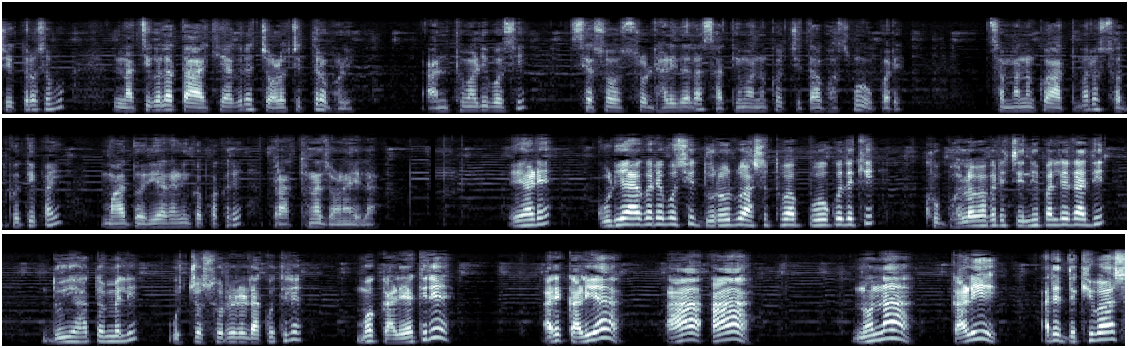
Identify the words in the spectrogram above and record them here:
ଚିତ୍ର ସବୁ ନାଚିଗଲା ତା ଆଖି ଆଗରେ ଚଳଚ୍ଚିତ୍ର ଭଳି। ଆଣ୍ଠୁମାଡ଼ି ବସି ଶେଷ ଅଶ୍ରୁ ଢାଳିଦେଲା ସାଥୀମାନଙ୍କ ଚିତାଭସ୍ମ ଉପରେ। ସେମାନଙ୍କ ଆତ୍ମାର ସଦ୍ଗତି ପାଇଁ ମା ଦରିଆରାଣୀଙ୍କ ପାଖରେ ପ୍ରାର୍ଥନା ଜଣାଇଲା। ଏଆଡ଼େ କୁଡ଼ିଆ ଆଗରେ ବସି ଦୂରରୁ ଆସୁଥିବା ପୁଅକୁ ଦେଖି ଖୁବ୍ ଭଲ ଭାବରେ ଚିହ୍ନି ପାରିଲେ ରାଧି। ଦୁଇ ହାତ ମେଲି ଉଚ୍ଚ ସ୍ୱରରେ ଡାକୁଥିଲେ ମୋ କାଳିଆ କିରେ? ଆରେ କାଳିଆ ଆ ଆ ନନା କାଳି ଆରେ ଦେଖିବା ଆସ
